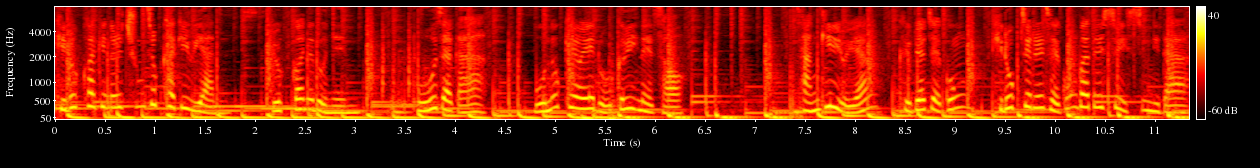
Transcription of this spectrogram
기록 확인을 충족하기 위한 요건으로는 보호자가 모노케어의 로그인해서 장기 요양 급여 제공 기록지를 제공받을 수 있습니다.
